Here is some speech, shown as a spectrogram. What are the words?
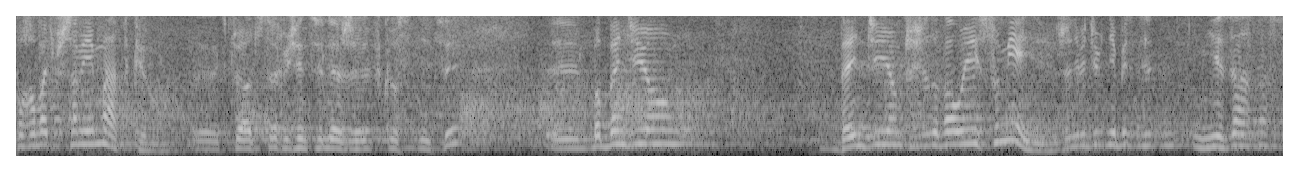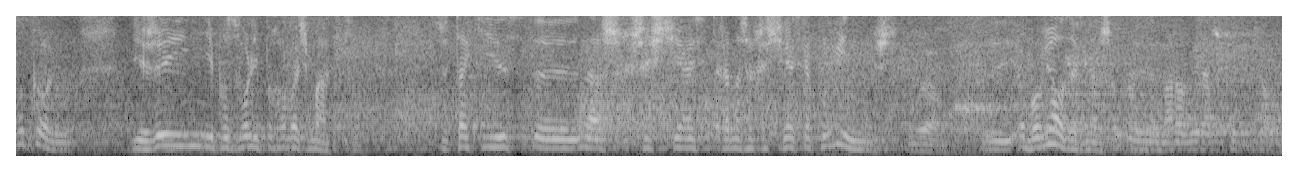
pochować przynajmniej matkę, y, która od 4 miesięcy leży w kostnicy, y, bo będzie ją, będzie ją prześladowało jej sumienie, że nie, będzie, nie, będzie, nie zazna spokoju, jeżeli nie pozwoli pochować matki. Że taki jest y, nasz chrześcijański, taka nasza chrześcijańska powinność, y, obowiązek nasz. Marowi Raszkiewiczowi.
